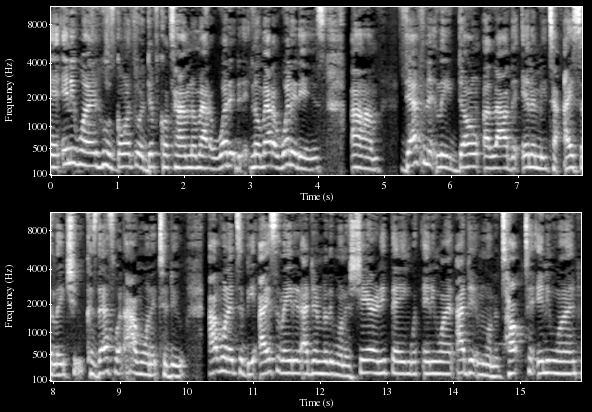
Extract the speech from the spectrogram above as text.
and anyone who's going through a difficult time, no matter what it, no matter what it is, um, definitely don't allow the enemy to isolate you because that's what I wanted to do. I wanted to be isolated. I didn't really want to share anything with anyone. I didn't want to talk to anyone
